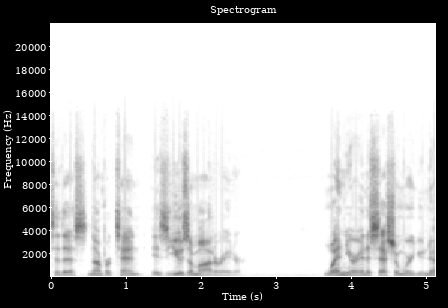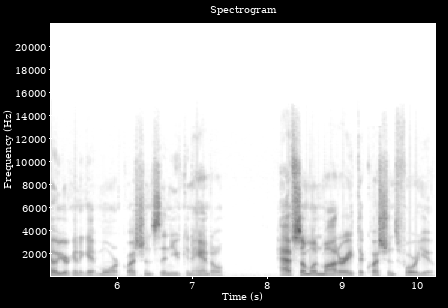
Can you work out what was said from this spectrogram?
to this, number 10, is use a moderator. when you're in a session where you know you're going to get more questions than you can handle, have someone moderate the questions for you.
